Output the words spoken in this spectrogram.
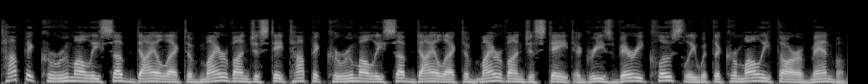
Topic Kurumali sub-dialect of Mayurbhanja state Topic Kurumali sub-dialect of Mayurbhanja state agrees very closely with the Kurmali Thar of Manbhum.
